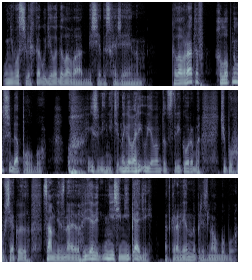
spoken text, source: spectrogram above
У него слегка гудела голова от беседы с хозяином. Коловратов хлопнул себя по лбу. «Ох, извините, наговорил я вам тут с три короба чепуху всякую, сам не знаю, я ведь не семи пядей», — откровенно признал Бубо.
